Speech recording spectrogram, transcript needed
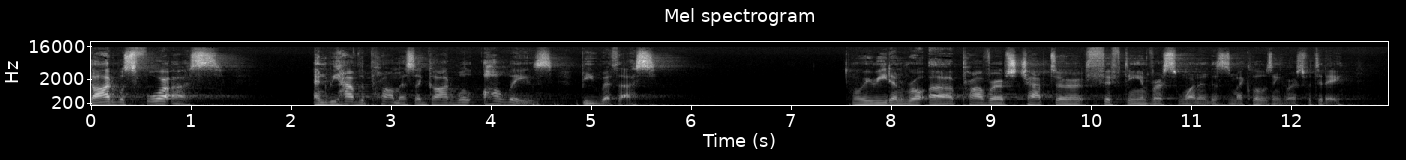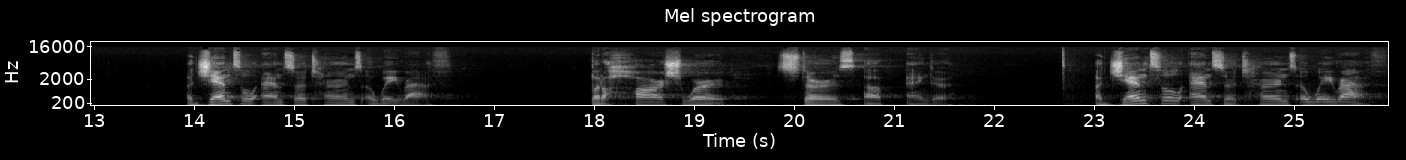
God was for us, and we have the promise that God will always be with us. We read in uh, Proverbs chapter 15, verse 1, and this is my closing verse for today. A gentle answer turns away wrath, but a harsh word stirs up anger. A gentle answer turns away wrath,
